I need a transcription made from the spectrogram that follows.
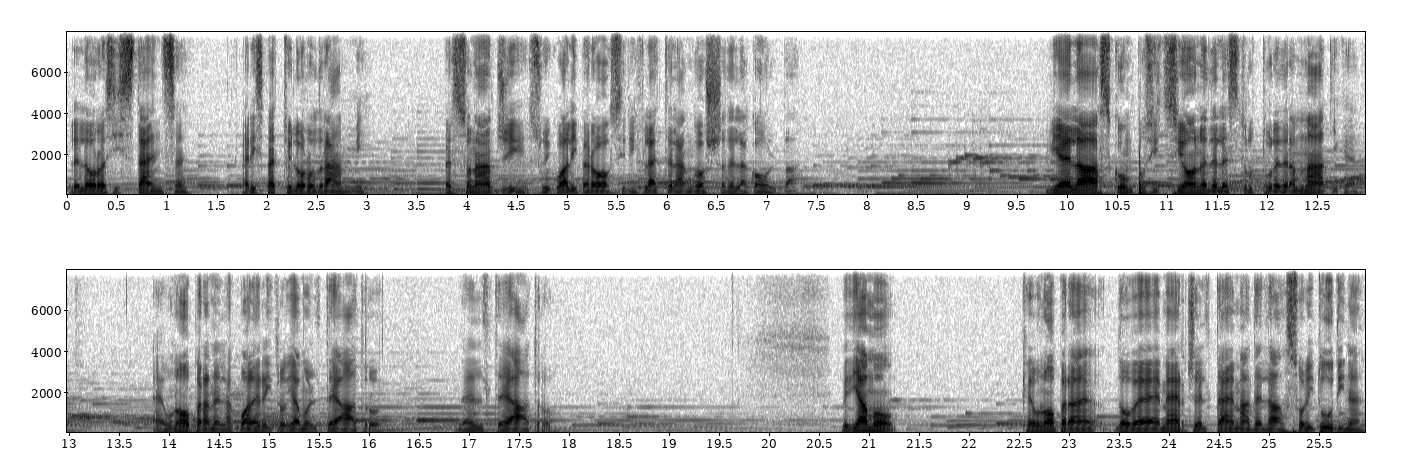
alle loro esistenze e rispetto ai loro drammi, personaggi sui quali però si riflette l'angoscia della colpa. Vi è la scomposizione delle strutture drammatiche, è un'opera nella quale ritroviamo il teatro nel teatro, Vediamo che è un'opera dove emerge il tema della solitudine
